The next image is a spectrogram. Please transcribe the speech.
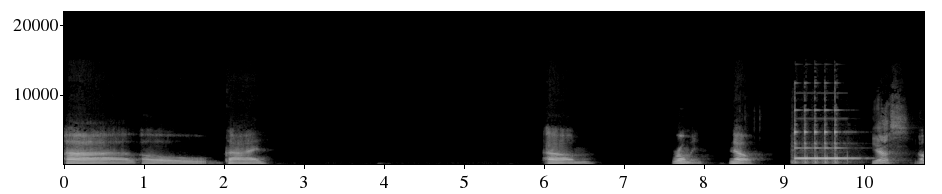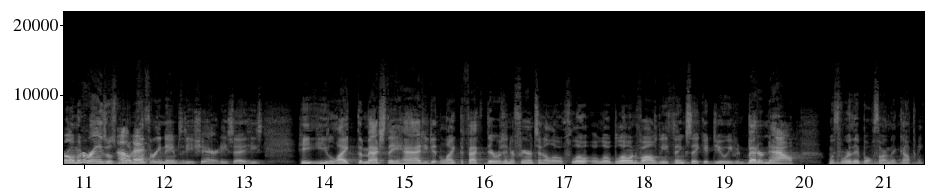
Uh oh God. Um Roman. No. Yes, Oh, Roman Reigns was one okay. of the three names that he shared. He said he's he he liked the match they had. He didn't like the fact that there was interference and a low flow, a low blow involved, and he thinks they could do even better now with where they both are in the company.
